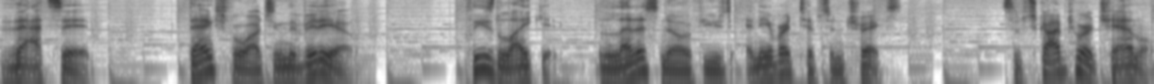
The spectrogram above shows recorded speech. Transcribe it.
That's it. Thanks for watching the video. Please like it and let us know if you used any of our tips and tricks. Subscribe to our channel.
